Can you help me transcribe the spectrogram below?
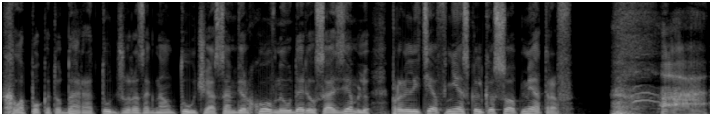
Хлопок от удара тут же разогнал тучи, а сам Верховный ударился о землю, пролетев несколько сот метров. «Ха!»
